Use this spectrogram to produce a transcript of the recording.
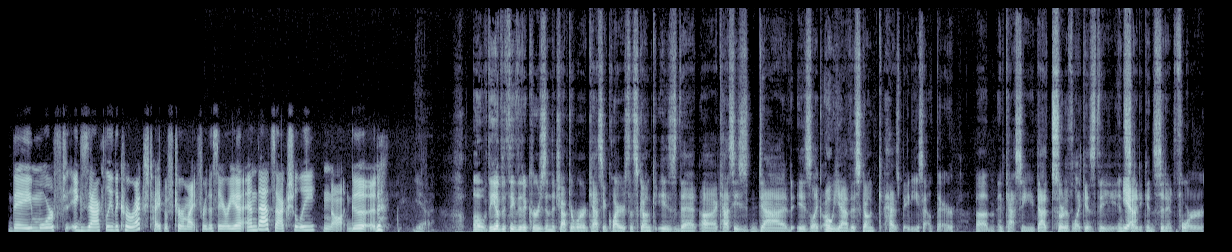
they morphed exactly the correct type of termite for this area, and that's actually not good. Yeah. Oh, the other thing that occurs in the chapter where Cassie acquires the skunk is that uh, Cassie's dad is like, "Oh yeah, this skunk has babies out there," um, and Cassie that sort of like is the inciting incident for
